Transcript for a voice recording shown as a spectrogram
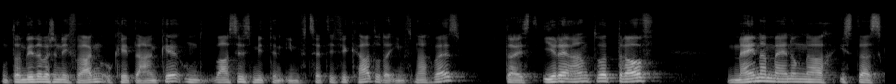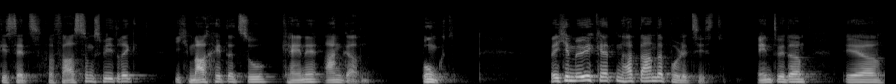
und dann wird er wahrscheinlich fragen, okay, danke, und was ist mit dem Impfzertifikat oder Impfnachweis? Da ist Ihre Antwort drauf. Meiner Meinung nach ist das Gesetz verfassungswidrig. Ich mache dazu keine Angaben. Punkt. Welche Möglichkeiten hat dann der Polizist? Entweder er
